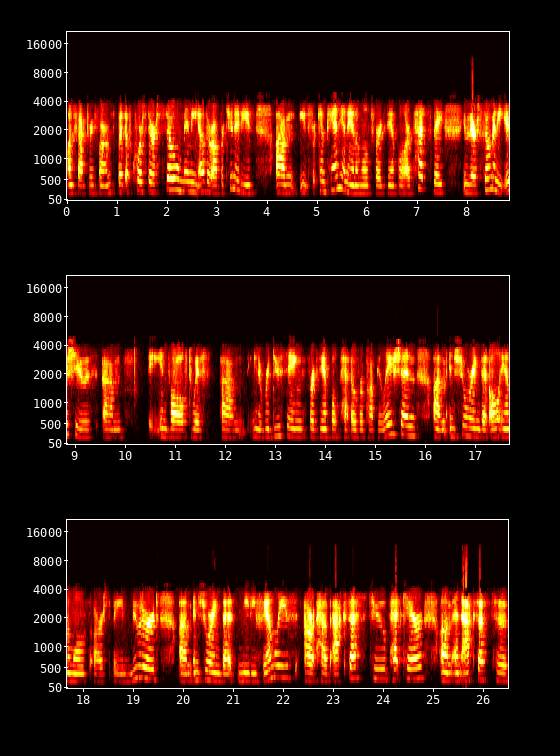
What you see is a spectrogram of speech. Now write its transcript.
on factory farms. But of course, there are so many other opportunities um, for companion animals, for example, our pets. They you know there are so many issues um, involved with um, you know, reducing, for example, pet overpopulation, um, ensuring that all animals are spayed neutered, um, ensuring that needy families are, have access to pet care um, and access to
